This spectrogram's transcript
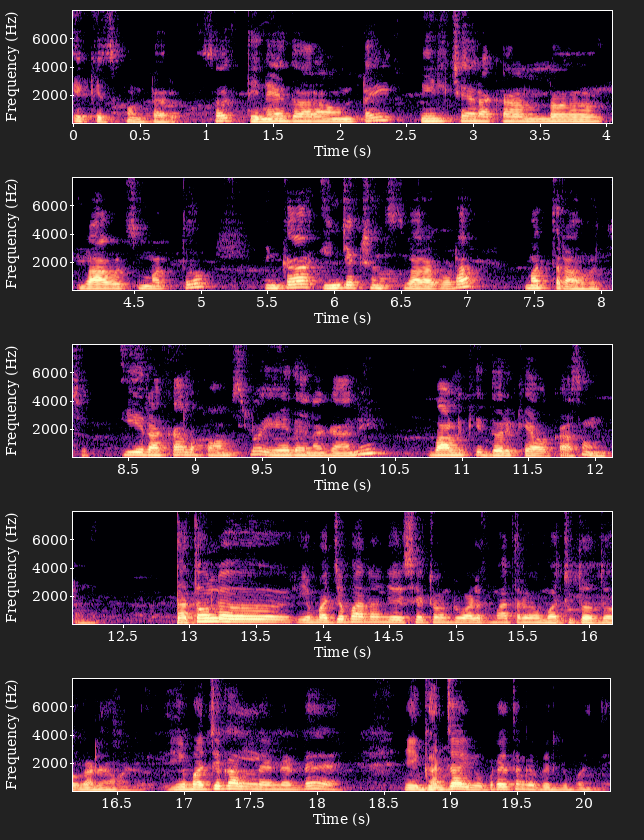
ఎక్కించుకుంటారు. సో తినే ద్వారా ఉంటాయి పీల్చే రకాల్లో రావచ్చు మత్తు ఇంకా ఇంజెక్షన్స్ ద్వారా కూడా మత్తు రావచ్చు. ఈ రకాల ఫామ్స్లో ఏదైనా కానీ వాళ్ళకి దొరికే అవకాశం ఉంటుంది. గతంలో ఈ మద్యపానం చేసేటువంటి వాళ్ళకి మాత్రమే మత్తుతో తోగడేవాళ్ళు ఈ మధ్యకాలంలో ఏంటంటే ఈ గంజాయి విపరీతంగా పెరిగిపోయింది.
